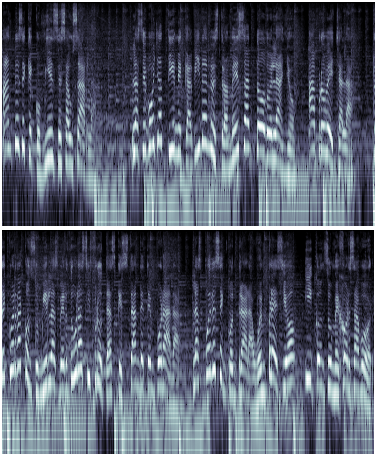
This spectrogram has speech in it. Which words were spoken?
antes de que comiences a usarla. La cebolla tiene cabida en nuestra mesa todo el año. Aprovechala. Recuerda consumir las verduras y frutas que están de temporada. Las puedes encontrar a buen precio y con su mejor sabor.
